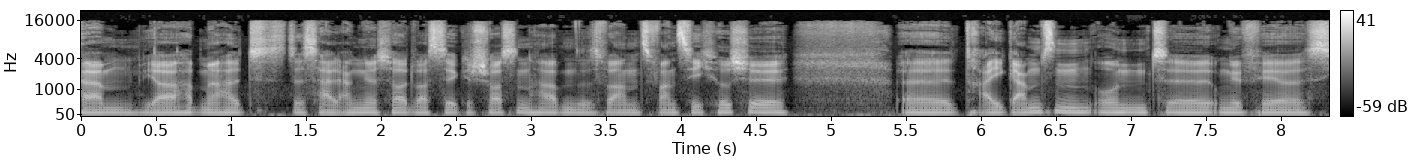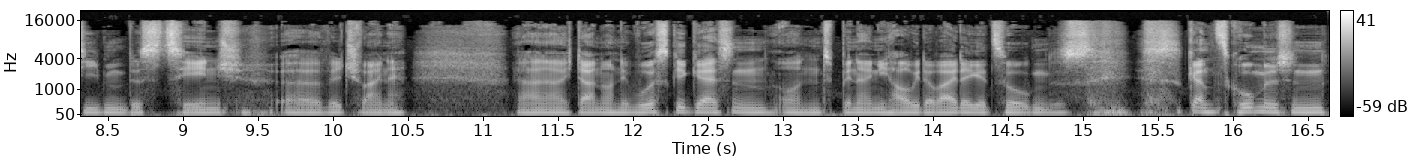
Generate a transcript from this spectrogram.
Ähm, ja, habe mir halt das halt angeschaut, was sie geschossen haben. Das waren 20 Hirsche, äh, drei Gamsen und äh, ungefähr sieben bis zehn äh, Wildschweine. Ja, dann habe ich da noch eine Wurst gegessen und bin eigentlich auch wieder weitergezogen. Das ist ganz komisch, ein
